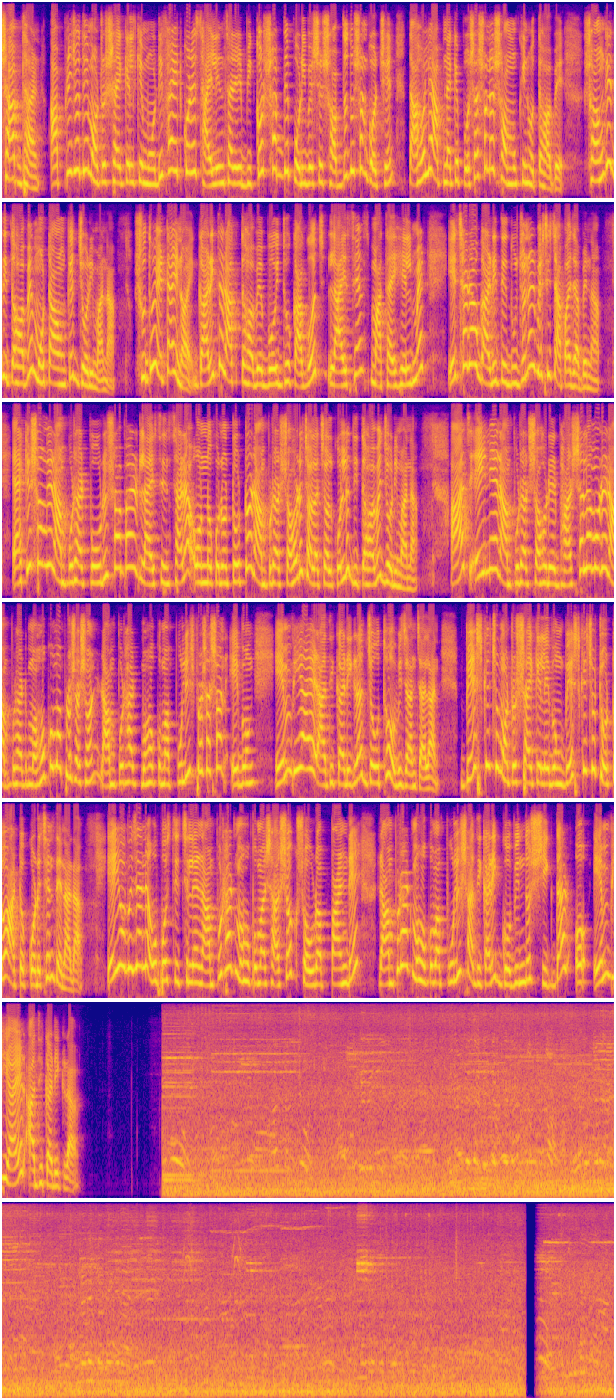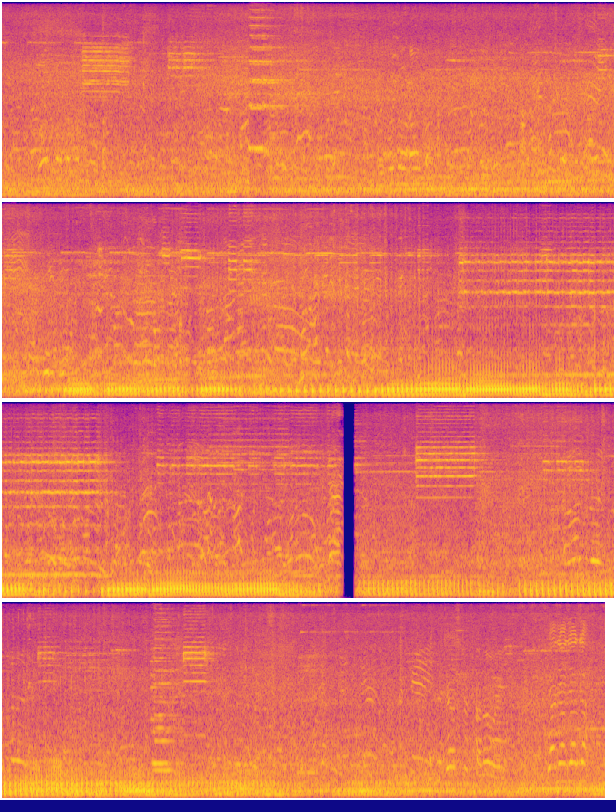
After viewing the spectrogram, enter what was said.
সাবধান। আপনি যদি মোটরসাইকেলকে মডিফাইড করে সাইলেন্সারের বিকট শব্দে পরিবেশের শব্দ দূষণ করছেন, তাহলে আপনাকে প্রশাসনের সম্মুখীন হতে হবে। সঙ্গে দিতে হবে মোটা অঙ্কের জরিমানা। শুধু এটাই নয়, গাড়িতে রাখতে হবে বৈধ কাগজ লাইসেন্স মাথায় হেলমেট এছাড়াও গাড়িতে দুজনের বেশি চাপা যাবে না। একই সঙ্গে রামপুরহাট পৌরসভার লাইসেন্স ছাড়া অন্য কোনো টোটো রামপুরহাট শহরে চলাচল করলে দিতে হবে জরিমানা। আজ এই নিয়ে রামপুরহাট শহরের ভারসালা মোড়ে রামপুরহাট মহকুমা প্রশাসন, রামপুরহাট মহকুমা মহকুমা পুলিশ প্রশাসন এবং এমভিআই এর আধিকারিকরা যৌথ অভিযান চালান বেশ কিছু মোটরসাইকেল এবং বেশ কিছু টোটো আটক করেছেন তেনারা এই অভিযানে উপস্থিত ছিলেন রামপুরহাট মহকুমা শাসক সৌরভ পাণ্ডে, রামপুরহাট মহকুমা পুলিশ আধিকারিক গোবিন্দ শিকদার ও এমভিআই এর আধিকারিকরা जा जा जा. जा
